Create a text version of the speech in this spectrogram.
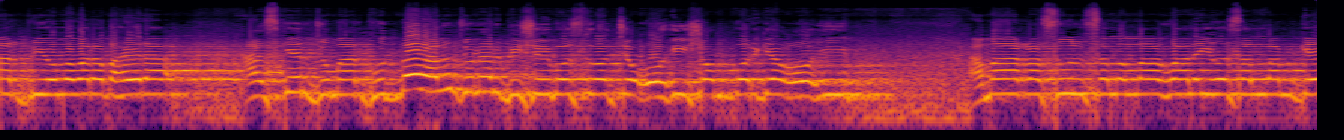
আমার প্রিয় বাবারা ভাইরা আজকের জুমার খুতবার আলোচনার বিষয়বস্তু হচ্ছে ওহি সম্পর্কে ওহি। আমার রাসূল সাল্লাল্লাহু আলাইহি ওয়াসাল্লামকে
